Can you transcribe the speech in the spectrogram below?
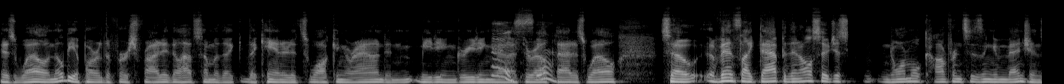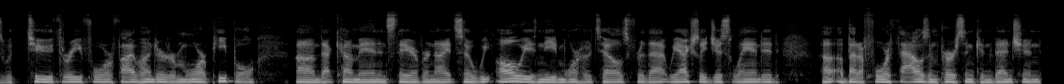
as well. And they'll be a part of the first Friday. They'll have some of the, the candidates walking around and meeting and greeting uh, nice, uh, throughout yeah. that as well. So events like that, but then also just normal conferences and conventions with two, three, four, five hundred or more people um, that come in and stay overnight. So we always need more hotels for that. We actually just landed uh, about a 4,000 person convention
